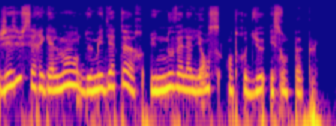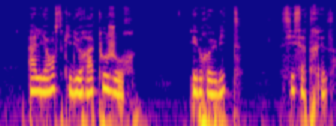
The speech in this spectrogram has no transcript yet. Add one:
Jésus sert également de médiateur d'une nouvelle alliance entre Dieu et son peuple, alliance qui durera toujours. Hébreux 8, 6 à 13.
